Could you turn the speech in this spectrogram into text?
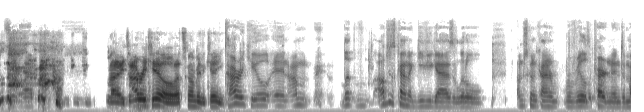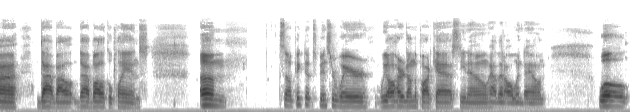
see it happen. Hey, Tyreek Hill, that's going to be the key. Tyreek Hill, and I'm. Let, I'll just kind of give you guys a little. I'm just going to kind of reveal the curtain into my diabol- diabolical plans. Um, so I picked up Spencer Ware. We all heard it on the podcast. You know how that all went down. Well,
